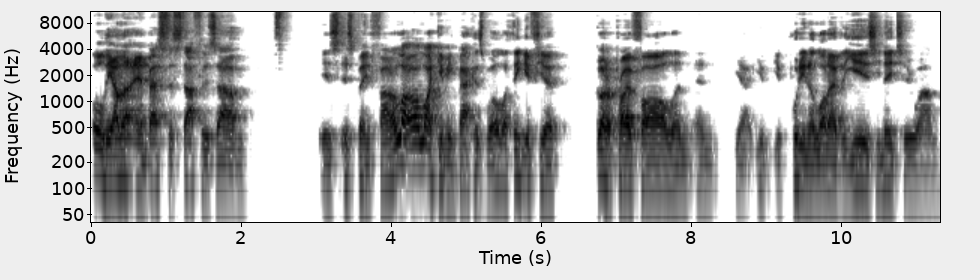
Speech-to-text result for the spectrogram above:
all the other ambassador stuff is um is is been fun. I like, I like giving back as well. I think if you got a profile and and yeah, you, you've put in a lot over the years, you need to um,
